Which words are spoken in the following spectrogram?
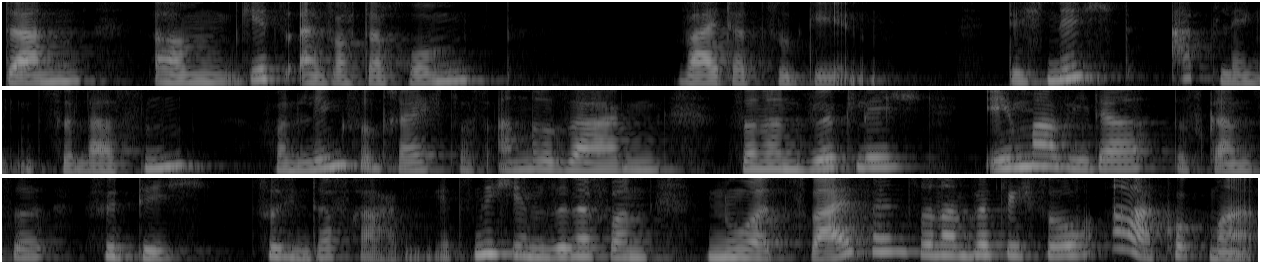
dann ähm, geht es einfach darum, weiterzugehen. Dich nicht ablenken zu lassen von links und rechts, was andere sagen, sondern wirklich immer wieder das Ganze für dich zu hinterfragen. Jetzt nicht im Sinne von nur zweifeln, sondern wirklich so, ah, guck mal,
